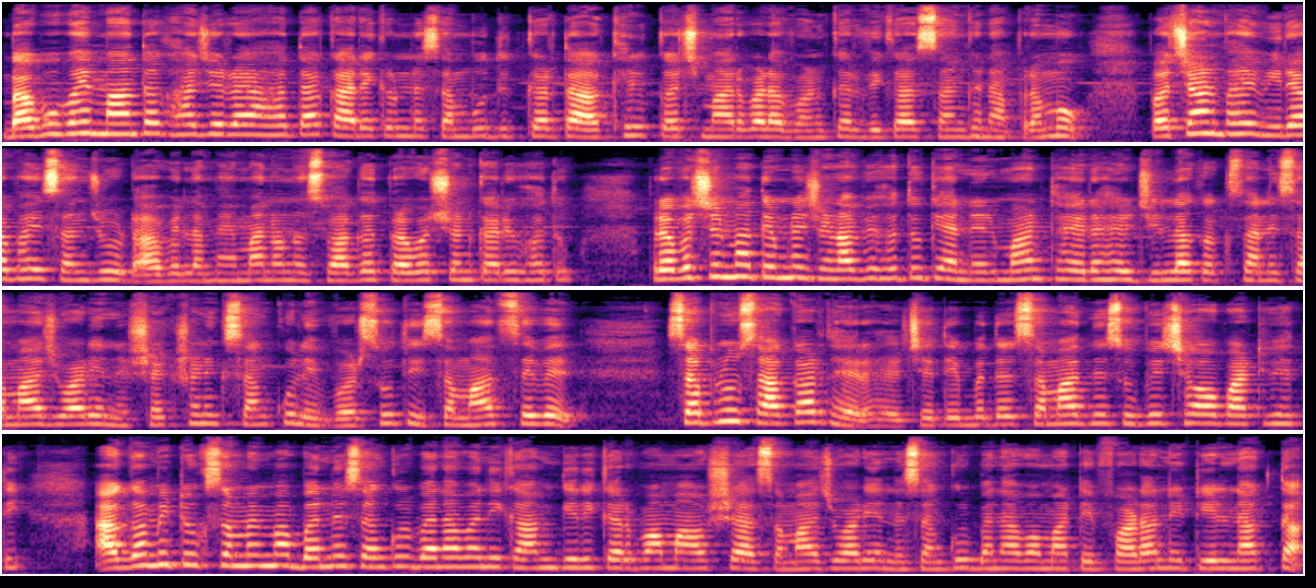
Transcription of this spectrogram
બાબુભાઈ માંતક હાજર રહ્યા હતા. કાર્યક્રમને સંબોધિત કરતા અખિલ કચ્છ મારવાડા વણકર વિકાસ સંઘના પ્રમુખ પચાણભાઈ વીરાભાઈ સંજોટ આવેલા મહેમાનોનું સ્વાગત પ્રવચન કર્યું હતું. પ્રવચનમાં તેમણે જણાવ્યું હતું કે આ નિર્માણ થઈ રહેલ જિલ્લા કક્ષાની સમાજવાડી અને શૈક્ષણિક સંકુલે વર્ષોથી સમાજ સેવેલ સપનું સાકાર થઈ રહેલ છે. તે બદલ સમાજને શુભેચ્છાઓ પાઠવી હતી. આગામી ટૂંક સમયમાં બંને સંકુલ બનાવવાની કામગીરી કરવામાં આવશે. આ સમાજવાડી અને સંકુલ બનાવવા માટે ફાળાની ટીલ નાખતા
